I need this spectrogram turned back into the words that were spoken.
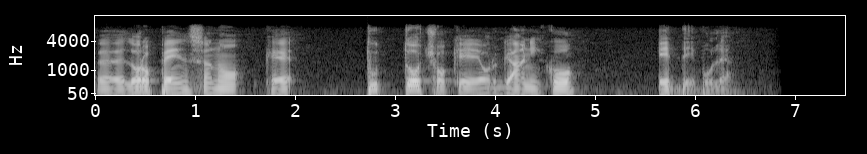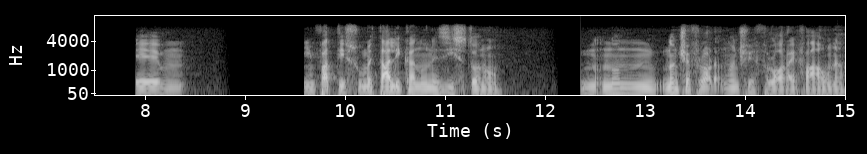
eh, loro pensano che tutto ciò che è organico è debole. E, ehm, infatti su Metallica non esistono, non, non, c'è flora, non, c'è flora, e fauna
